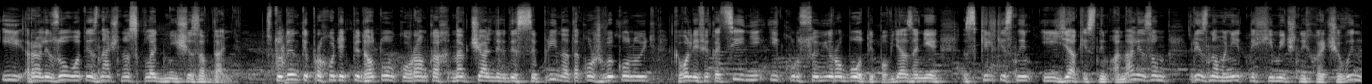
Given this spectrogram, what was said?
і реалізовувати значно складніші завдання. Студенти проходять підготовку в рамках навчальних дисциплін, а також виконують кваліфікаційні і курсові роботи, пов'язані з кількісним і якісним аналізом різноманітних хімічних речовин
